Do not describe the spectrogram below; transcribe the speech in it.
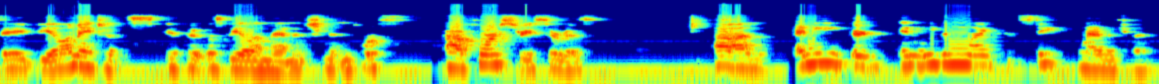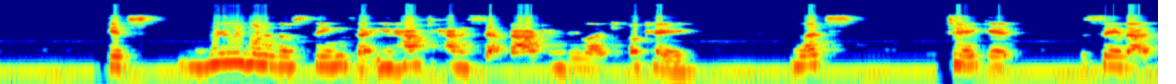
say, BLM agents, if it was BLM management or uh, forestry service, um, any, or, and even like state management. It's really one of those things that you have to kind of step back and be like, okay, let's take it, say that,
